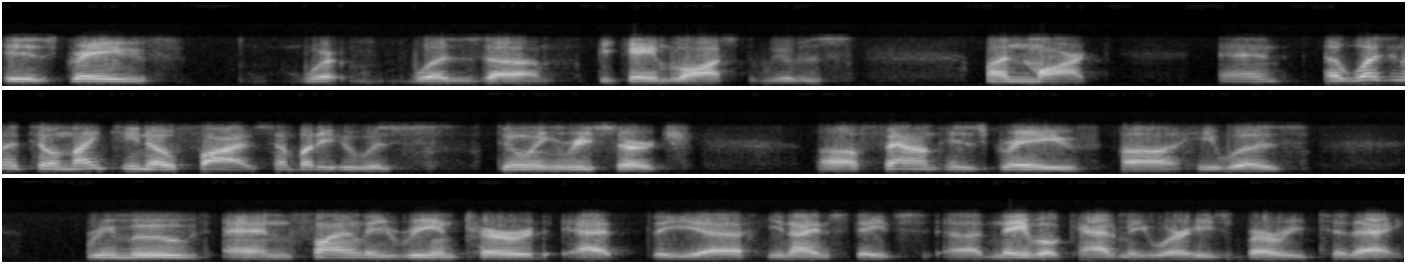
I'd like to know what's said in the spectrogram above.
his grave was uh, became lost. It was unmarked, and it wasn't until 1905 somebody who was doing research uh, found his grave. Uh, he was removed and finally reinterred at the uh, United States uh, Naval Academy, where he's buried today.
